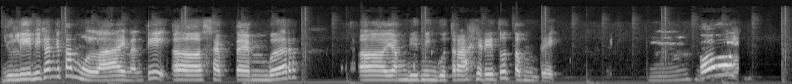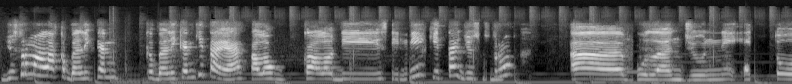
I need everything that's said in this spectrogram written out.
Juli ini kan kita mulai, nanti uh, September uh, yang di minggu terakhir itu term break. Hmm. Oh, justru malah kebalikan kebalikan kita ya. Kalau kalau di sini kita justru uh, bulan Juni itu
